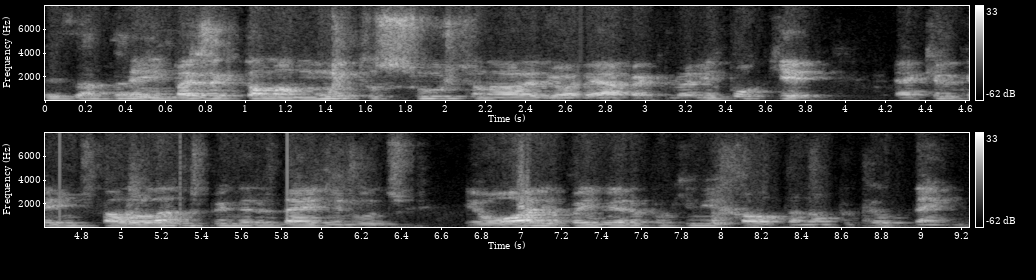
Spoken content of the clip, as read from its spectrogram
Exatamente. Tem empresa que toma muito susto na hora de olhar para aquilo ali, por quê? É aquilo que a gente falou lá nos primeiros 10 minutos. Eu olho primeiro porque me falta, não porque eu tenho.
